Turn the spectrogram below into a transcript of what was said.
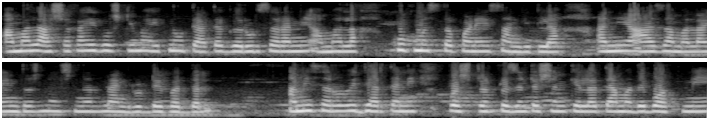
आम्हाला अशा काही गोष्टी माहीत नव्हत्या. त्या गरुड सरांनी आम्हाला खूप मस्तपणे सांगितल्या. आणि आज आम्हाला इंटरनॅशनल मॅग्रोट डेबद्दल आम्ही सर्व विद्यार्थ्यांनी पोस्टर प्रेझेंटेशन केलं. त्यामध्ये बॉटनी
